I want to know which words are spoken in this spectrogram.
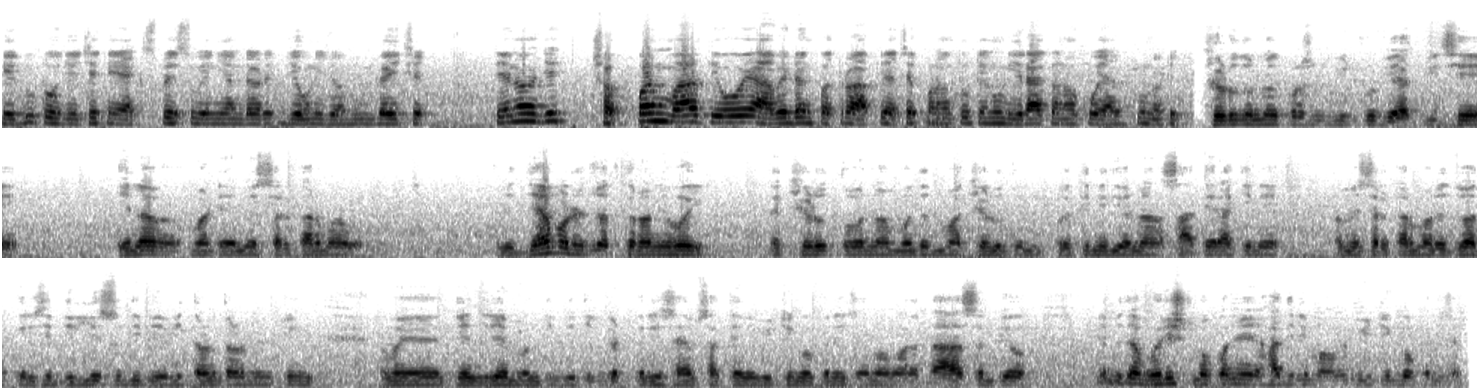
ખેડૂતો જે છે તે એક્સપ્રેસ વેની અંદર જેઓની જમીન ગઈ છે, તેનો જે છપ્પન વાર તેઓએ આવેદનપત્ર આપ્યા છે, પરંતુ તેનું નિરાકરણ કોઈ આવતું નથી. ખેડૂતોનો પ્રશ્ન બિલકુલ વ્યાજબી છે. એના માટે અમે સરકારમાં અને જ્યાં પણ રજૂઆત કરવાની હોય, ત્યાં ખેડૂતોના મદદમાં, ખેડૂતોની પ્રતિનિધિઓના સાથે રાખીને અમે સરકારમાં રજૂઆત કરી છે. દિલ્હી સુધી બે ત્રણ ત્રણ મિટિંગ અમે કેન્દ્રીય મંત્રી નીતિન ગડકરી સાહેબ સાથે અમે મિટિંગો કરી છે. એમાં અમારા ધારાસભ્યો એ બધા વરિષ્ઠ લોકોની હાજરીમાં અમે મિટિંગો કરી છે.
